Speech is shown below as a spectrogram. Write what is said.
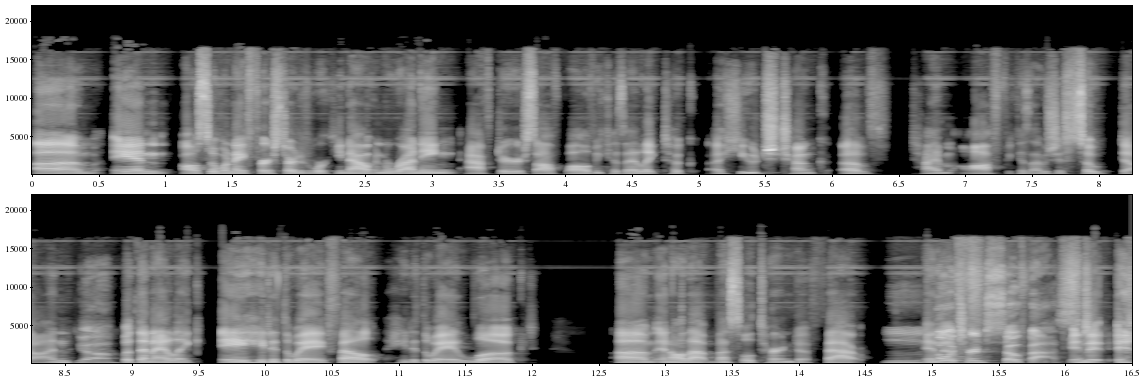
Um, and also when I first started working out and running after softball, because I like took a huge chunk of time off because I was just so done. Yeah. But then I like A hated the way I felt, hated the way I looked. Um, and all that muscle turned to fat. In oh, a- it turned so fast. And it, it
